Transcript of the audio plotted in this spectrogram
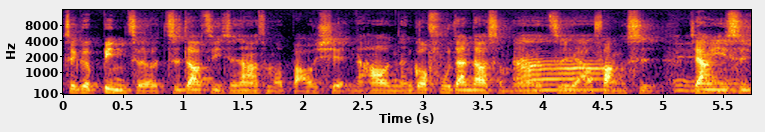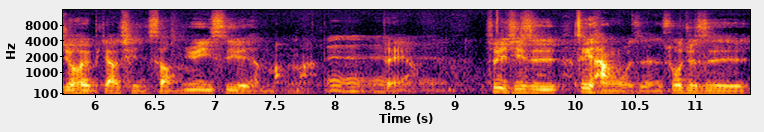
这个病者知道自己身上有什么保险，然后能够负担到什么样的治疗方式，嗯、这样医师就会比较轻松，因为医师也很忙嘛。嗯嗯嗯，对啊。所以其实这一行我只能说就是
